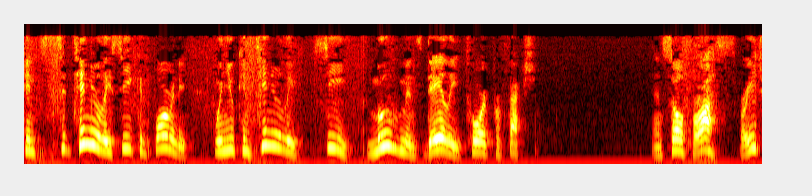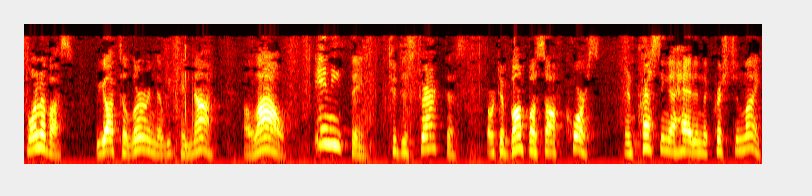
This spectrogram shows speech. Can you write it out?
continually see conformity, when you continually see movements daily toward perfection. And so for us, for each one of us, we ought to learn that we cannot allow anything to distract us or to bump us off course in pressing ahead in the Christian life.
